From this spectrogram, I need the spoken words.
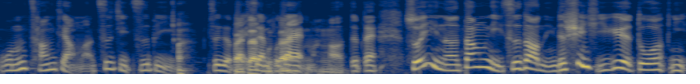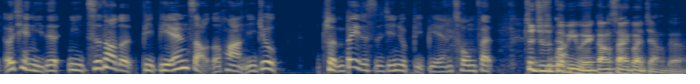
我们常讲嘛，知己知彼，这个百战不殆嘛，啊，对不对？所以呢，当你知道你的讯息越多，你而且你的你知道的比别人早的话，你就。准备的时间就比别人充分，这就是贵宾委员刚上一段讲的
